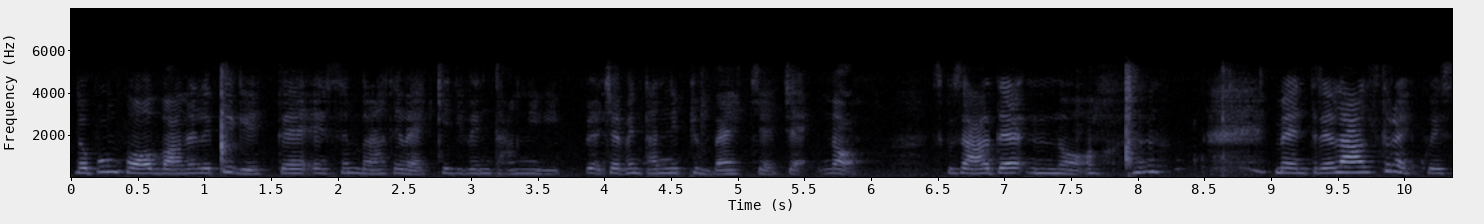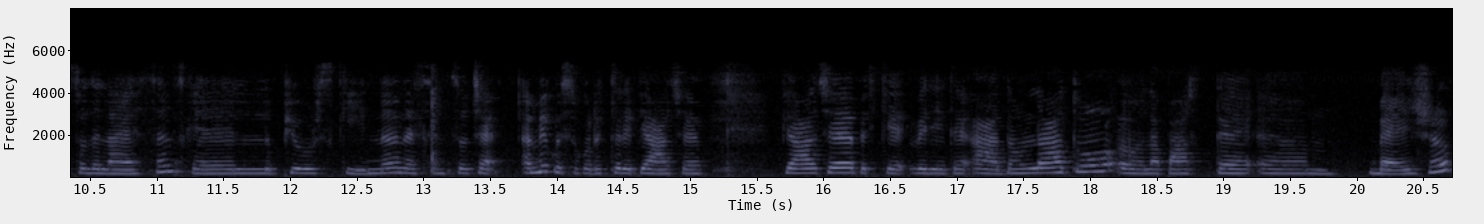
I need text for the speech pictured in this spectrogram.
dopo un po' va nelle pieghette e sembrate vecchie di 20 anni di, cioè 20 anni più vecchie cioè no scusate no. Mentre l'altro è questo della Essence che è il Pure Skin nel senso cioè a me questo correttore piace piace perché vedete ha da un lato eh, la parte eh, beige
